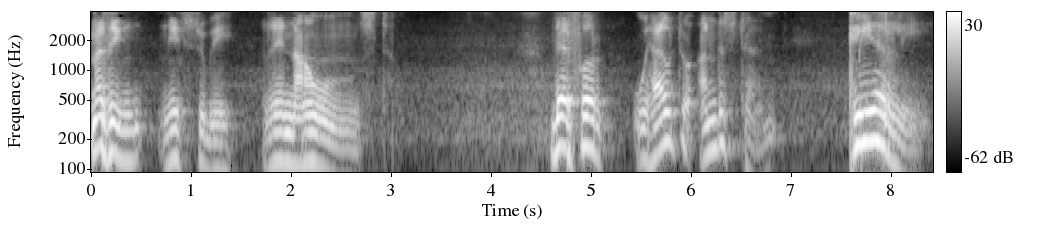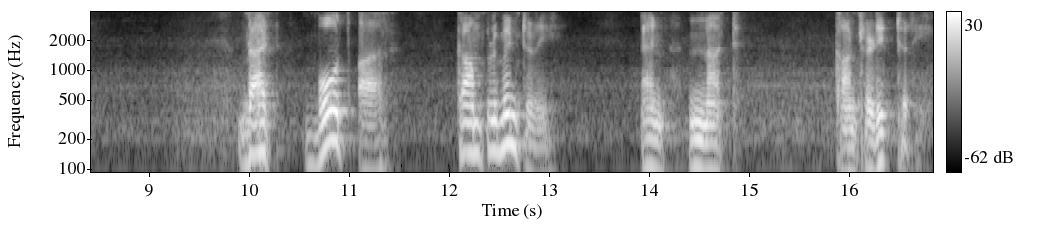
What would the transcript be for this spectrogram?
Nothing needs to be renounced. Therefore, we have to understand clearly that both are complementary and not contradictory.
